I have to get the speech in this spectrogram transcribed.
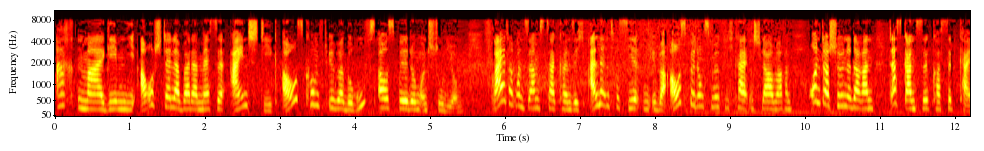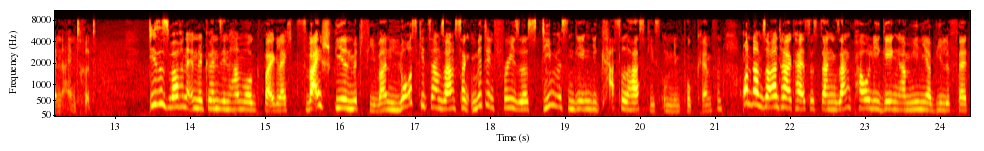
achten Mal geben die Aussteller bei der Messe Einstieg Auskunft über Berufsausbildung und Studium. Freitag und Samstag können sich alle Interessierten über Ausbildungsmöglichkeiten schlau machen und das Schöne daran, das Ganze kostet keinen Eintritt. Dieses Wochenende können Sie in Hamburg bei gleich zwei Spielen mitfiebern. Los geht's am Samstag mit den Freezers. Die müssen gegen die Kassel Huskies um den Puck kämpfen. Und am Sonntag heißt es dann St. Pauli gegen Arminia Bielefeld.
